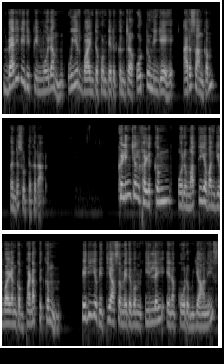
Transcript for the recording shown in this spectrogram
வரி விதிப்பின் மூலம் உயிர் வாழ்ந்து கொண்டிருக்கின்ற ஒட்டுண்ணியே அரசாங்கம் என்று சுட்டுகிறார். கிளிஞ்சல்களுக்கும் ஒரு மத்திய வங்கி வழங்கும் பணத்துக்கும் பெரிய வித்தியாசம் எதுவும் இல்லை என கூறும் யானிஸ்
